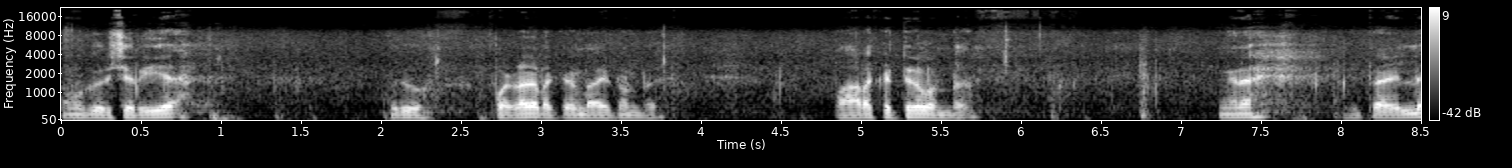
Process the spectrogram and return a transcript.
നമുക്കൊരു ചെറിയ ഒരു പുഴ കിടക്കേണ്ടതായിട്ടുണ്ട്. പാറക്കെട്ടുകളുണ്ട്. അങ്ങനെ ഈ ട്രയലിൽ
